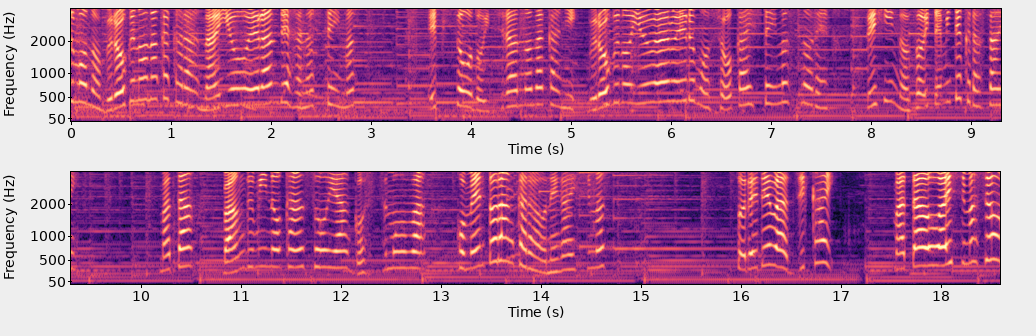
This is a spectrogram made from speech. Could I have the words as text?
つものブログの中から内容を選んで話しています。エピソード一覧の中にブログの URL も紹介していますのでぜひ覗いてみてください。また番組の感想やご質問はコメント欄からお願いします。それでは次回またお会いしましょう。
